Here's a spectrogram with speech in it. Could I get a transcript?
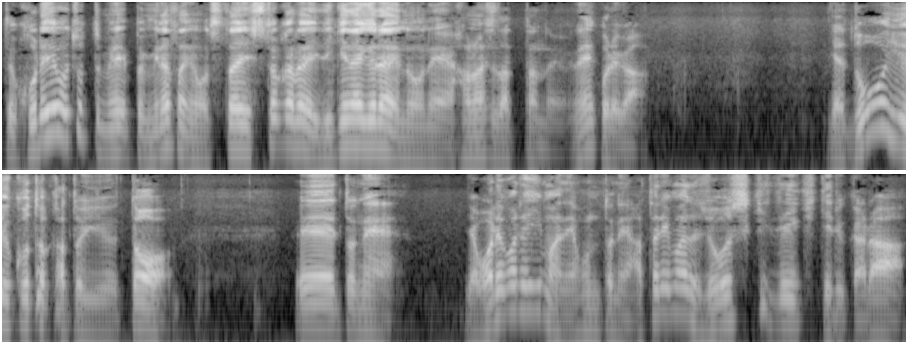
で、これをちょっとやっぱ皆さんにお伝えしとかないといけないぐらいのね、話だったんだよね、これが。いや、どういうことかというと、えっ、ー、とね、いや、我々今ね、ほんとね、当たり前の常識で生きてるから、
